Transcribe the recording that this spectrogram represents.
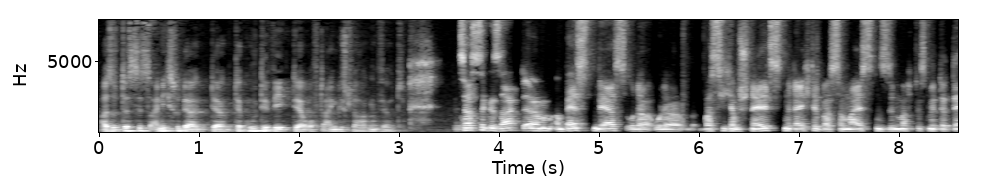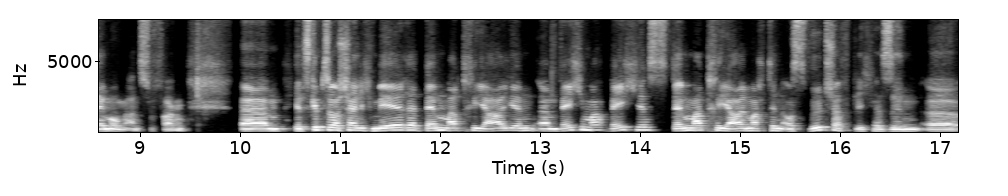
Also das ist eigentlich so der, der, der gute Weg, der oft eingeschlagen wird. Jetzt hast du gesagt, ähm, am besten wäre es oder, oder was sich am schnellsten rechnet, was am meisten Sinn macht, ist mit der Dämmung anzufangen. Ähm, jetzt gibt es wahrscheinlich mehrere Dämmmaterialien. Ähm, welche, welches Dämmmaterial macht denn aus wirtschaftlicher Sinn äh,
